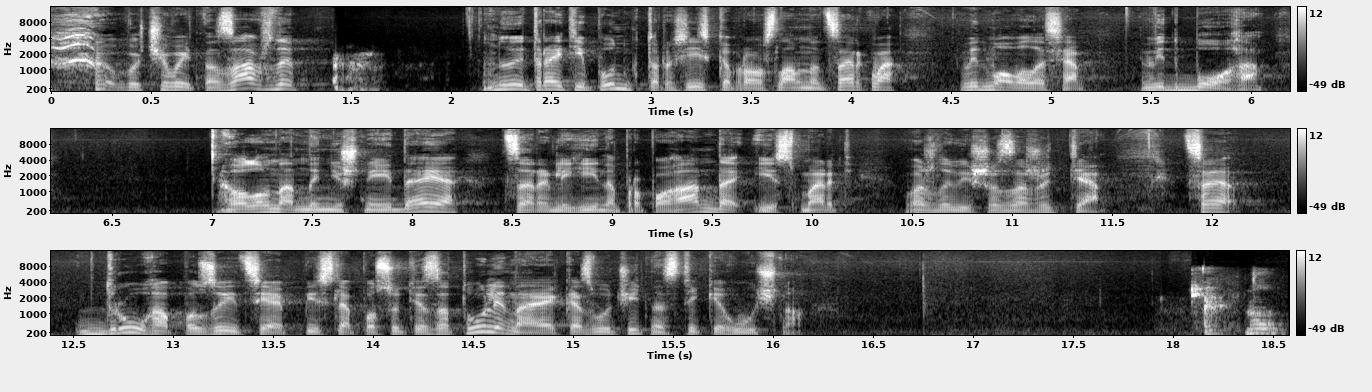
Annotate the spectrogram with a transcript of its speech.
вочевидь назавжди. Ну і третій пункт: Російська православна церква відмовилася від Бога. Головна нинішня ідея це релігійна пропаганда і смерть важливіша за життя. Це друга позиція після по суті Затуліна, яка звучить настільки гучно. Ну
